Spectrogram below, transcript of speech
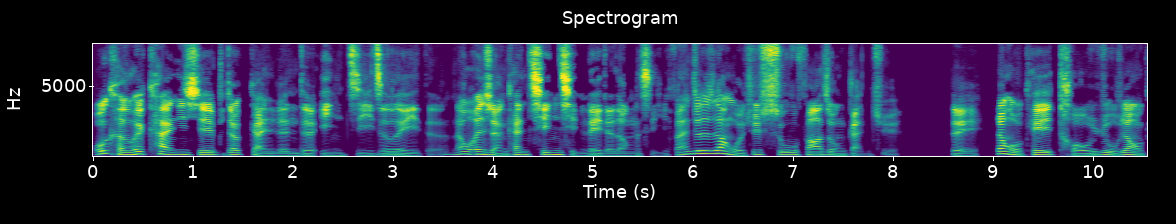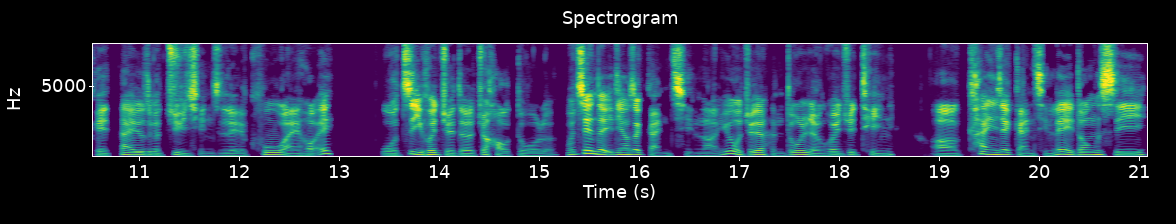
我可能会看一些比较感人的影集之类的。那我很喜欢看亲情类的东西，反正就是让我去抒发这种感觉，对，让我可以投入，让我可以带入这个剧情之类的。哭完以后，哎，我自己会觉得就好多了。不见得一定要是感情啦，因为我觉得很多人会去听，呃，看一些感情类的东西。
